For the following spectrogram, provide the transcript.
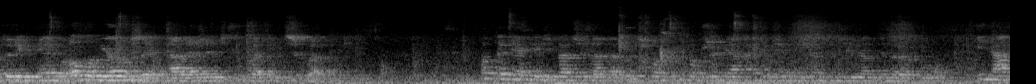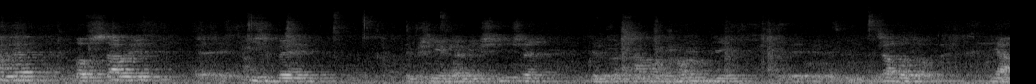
których miałem obowiązek należeć i płacić składki. Potem jakieś 2-3 lata wyszło po przemianach w 1989 roku i nagle powstały e, izby już nie rzemieślnicze, tylko samorządy yy, zawodowe. Ja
